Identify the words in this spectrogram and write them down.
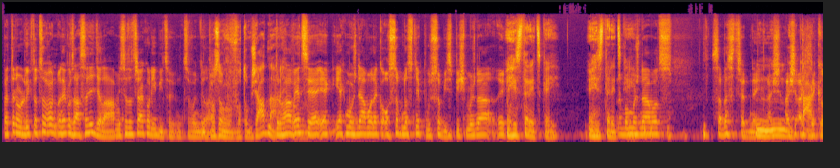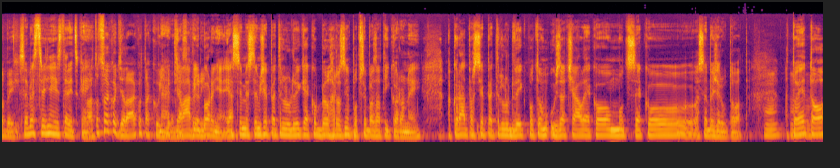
Petr Ludvík, to, co on, on jako v zásadě dělá, mně se to třeba jako líbí, co, co on dělá. Pozor, o tom žádná. Druhá jako... věc je, jak, jak možná on jako osobnostně působí. Spíš možná... Jako, je hysterický. Je hysterický. Nebo možná moc sebestředný, až, až, až tak, řekl bych. Sebestředně hysterický. A to, co jako dělá jako takový. Ne, dělá skvělý. výborně. Já si myslím, že Petr Ludvík jako byl hrozně potřeba za té korony. Akorát prostě Petr Ludvík potom už začal jako moc jako sebe žrutovat. Hmm. A to je to,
